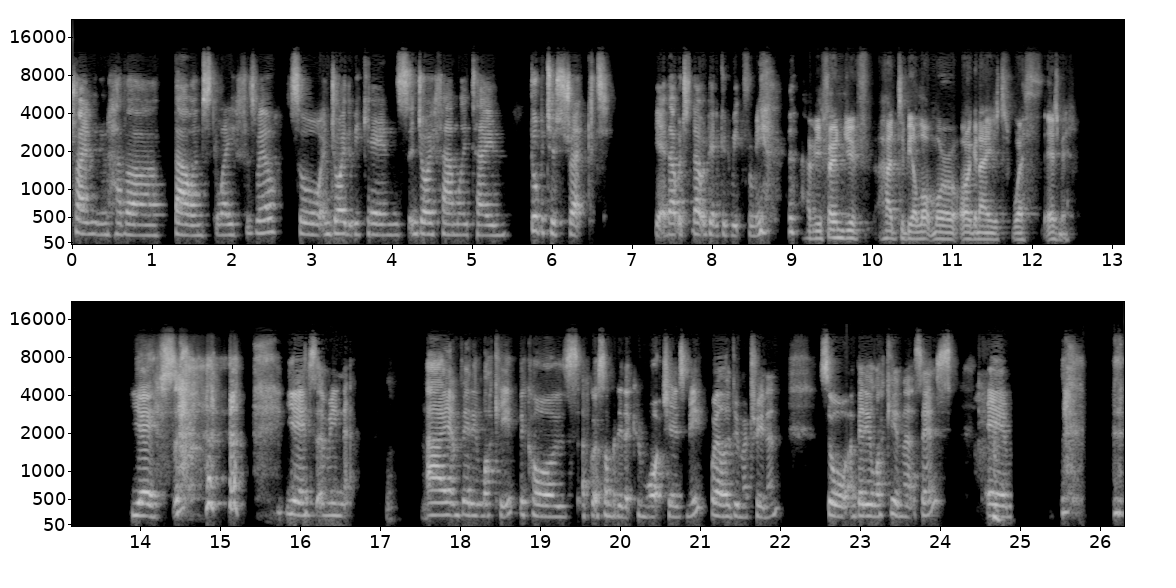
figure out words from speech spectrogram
try and have a balanced life as well. So enjoy the weekends, enjoy family time. Don't be too strict. Yeah, that would that would be a good week for me. Have you found you've had to be a lot more organized with Esme? Yes. yes, I mean, I am very lucky because I've got somebody that can watch Esme while I do my training. So I'm very lucky in that sense. Um,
